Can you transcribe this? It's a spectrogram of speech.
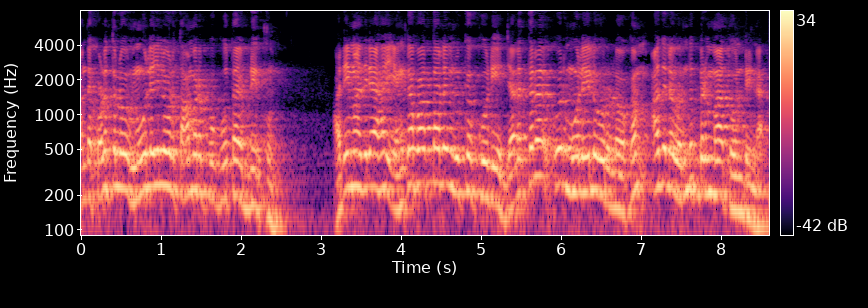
அந்த குளத்தில் ஒரு மூலையில் ஒரு தாமரைப்பூ பூத்தா எப்படி இருக்கும்? அதே மாதிரியாக எங்கே பார்த்தாலும் இருக்கக்கூடிய ஜலத்தில் ஒரு மூலையில் ஒரு லோகம் அதில் வந்து பிரம்மா தோன்றினார்.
